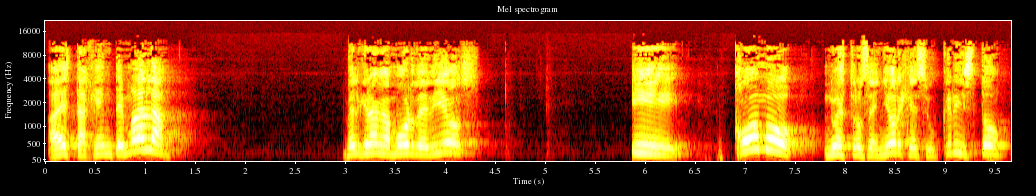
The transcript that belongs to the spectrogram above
a esta gente mala? Ve el gran amor de Dios. Y cómo nuestro Señor Jesucristo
